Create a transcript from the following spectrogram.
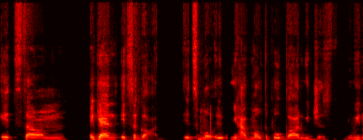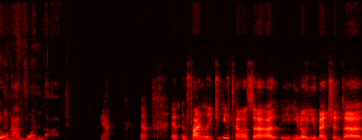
it's um again it's a god. It's mo- we have multiple god we just we don't have one god. Yeah yeah. And, and finally can you tell us uh, uh you know you mentioned uh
